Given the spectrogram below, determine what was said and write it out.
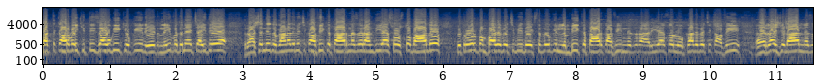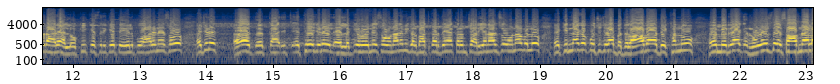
ਸਖਤ ਕਾਰਵਾਈ ਕੀਤੀ ਜਾਊਗੀ ਕਿਉਂਕਿ ਰੇਟ ਨਹੀਂ ਵਧਣੇ ਚਾਹੀਦੇ ਹੈ। ਰਾਸ਼ਨ ਦੀ ਦੁਕਾਨਾਂ ਦੇ ਵਿੱਚ ਕਾਫੀ ਕਤਾਰ ਨਜ਼ਰ ਆਉਂਦੀ ਹੈ। ਸੋ ਉਸ ਤੋਂ ਬਾਅਦ ਪੈਟਰੋਲ ਪੰਪਾਂ ਦੇ ਵਿੱਚ ਵੀ ਦੇਖ ਸਕਦੇ ਹੋ ਕਿ ਲੰਬੀ ਕਤਾਰ ਕਾਫੀ ਨਜ਼ਰ ਆ ਰਹੀ ਹੈ। ਸੋ ਲੋਕਾਂ ਦੇ ਵਿੱਚ ਕਾਫੀ ਰਸ਼ ਜਿਹੜਾ ਨਜ਼ਰ ਆ ਰਿਹਾ ਹੈ। ਲੋਕੀ ਕਿਸ ਤਰੀਕੇ ਤੇਲ ਪਵਾ ਰਹੇ ਨੇ। ਸੋ ਜਿਹੜੇ ਇੱਥੇ ਜਿਹੜੇ ਲੱਗੇ ਹੋਏ ਨੇ। ਸੋ ਉਹਨਾਂ ਨੇ ਵੀ ਗੱਲਬਾਤ ਕਰਦੇ ਆ ਕਰਮਚਾਰੀਆਂ ਨਾਲ। ਸੋ ਉਹਨਾਂ ਵੱਲੋਂ ਕਿੰਨਾ ਕੁ ਕੁਝ ਜਿਹੜਾ ਬਦਲਾਅ ਹੈ ਦੇਖਣ ਨੂੰ ਮਿਲ ਰਿਹਾ ਰੋਜ਼ ਦੇ ਹਿਸਾਬ ਨਾਲ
